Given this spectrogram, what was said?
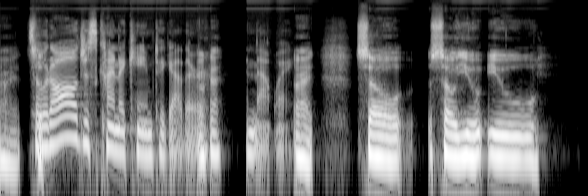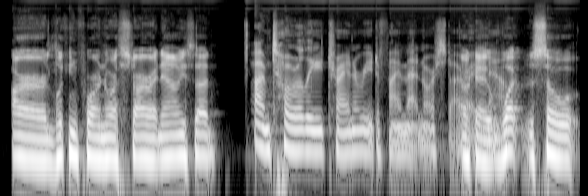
All right. So, it all just kind of came together okay. in that way. All right. So so you you are looking for a north star right now. You said. I'm totally trying to redefine that North Star. Okay. Right now. What? So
